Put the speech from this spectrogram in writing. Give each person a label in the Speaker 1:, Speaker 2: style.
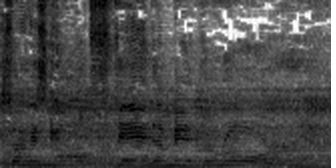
Speaker 1: song is called Stand Amid the Roar.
